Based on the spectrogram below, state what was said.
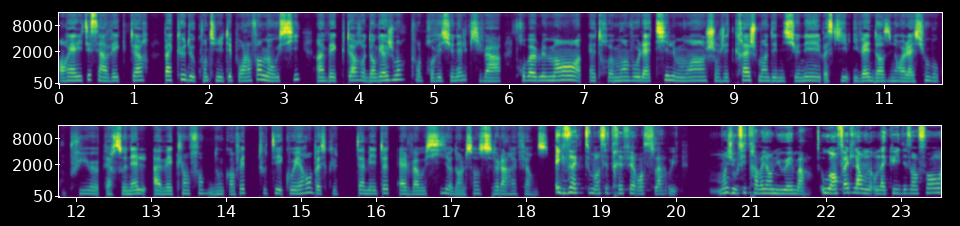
réalité, c'est un vecteur pas que de continuité pour l'enfant, mais aussi un vecteur d'engagement pour le professionnel qui va probablement être moins volatile, moins changer de crèche, moins démissionner, parce qu'il va être dans une relation beaucoup plus euh, personnelle avec l'enfant. Donc en fait, tout est cohérent parce que ta méthode, elle va aussi euh, dans le sens de la référence. Exactement, cette référence-là, oui. Moi, j'ai aussi travaillé en UMA, où en fait, là, on, on accueillait des enfants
